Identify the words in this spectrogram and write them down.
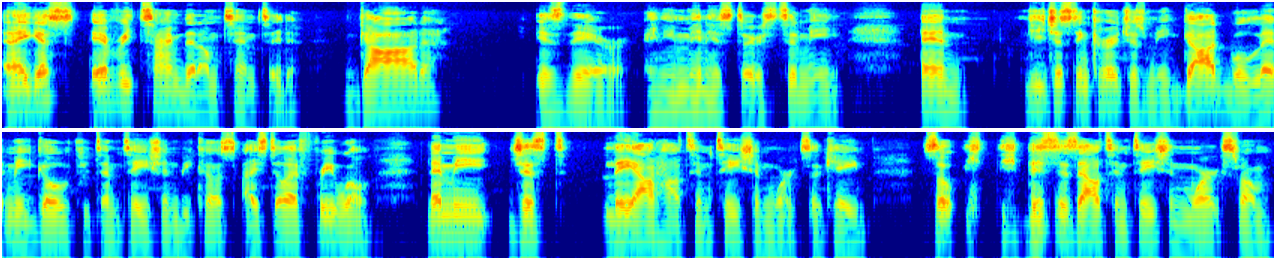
And I guess every time that I'm tempted, God is there and he ministers to me. And he just encourages me. God will let me go through temptation because I still have free will. Let me just lay out how temptation works, okay? So this is how temptation works from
